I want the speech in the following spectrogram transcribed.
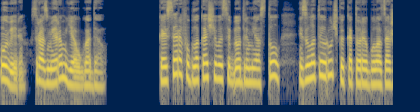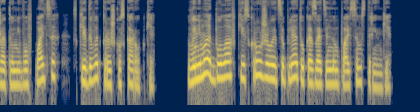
Уверен, с размером я угадал. Кайсаров облокачивается бедрами о стол и золотой ручкой, которая была зажата у него в пальцах, скидывает крышку с коробки. Вынимает булавки из кружева и цепляет указательным пальцем стринги.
